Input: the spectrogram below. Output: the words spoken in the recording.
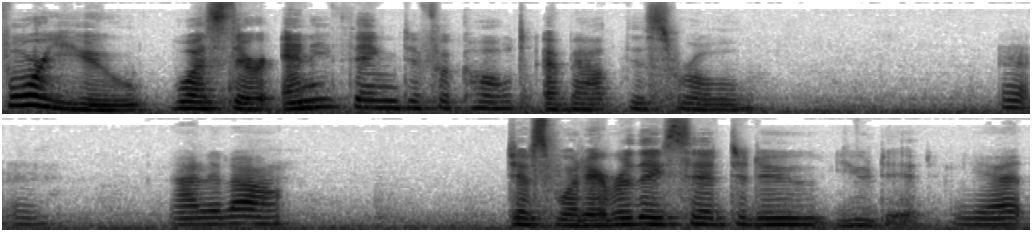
For you, was there anything difficult about this role? Mm-mm. Not at all. Just whatever they said to do, you did. Yep.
